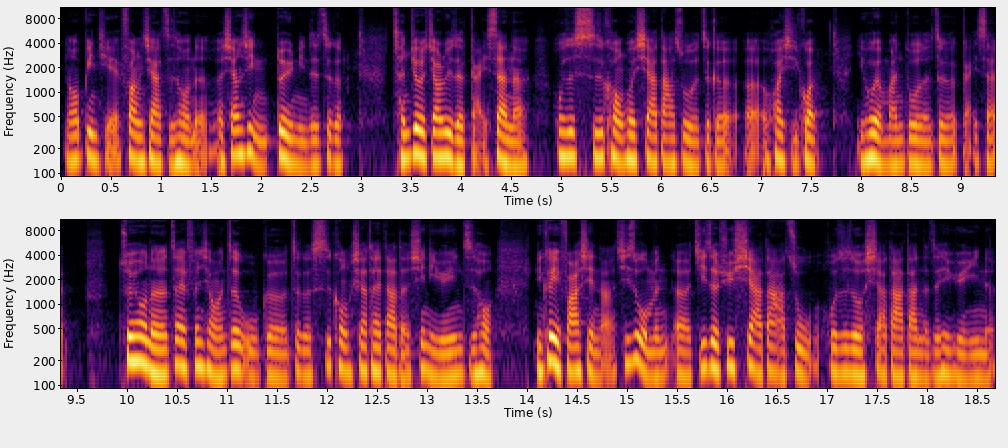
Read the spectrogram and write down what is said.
然后并且放下之后呢，呃，相信对于你的这个成就焦虑的改善呢，或是失控会下大注的这个呃坏习惯，也会有蛮多的这个改善。最后呢，在分享完这五个这个失控下太大的心理原因之后，你可以发现啊，其实我们呃急着去下大注或者说下大单的这些原因呢，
